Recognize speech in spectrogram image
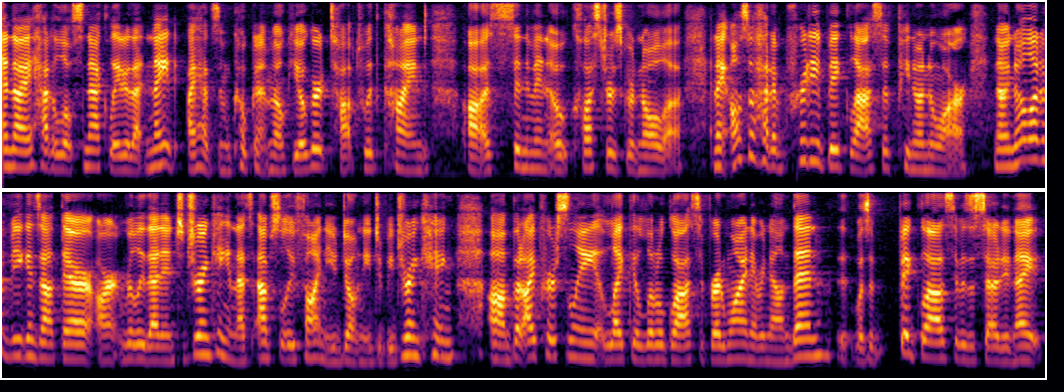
And I had a little snack later that night. I had some coconut milk yogurt topped with kind uh, cinnamon oat clusters granola. And I also had a pretty big glass of Pinot Noir. Now, I know a lot of vegans out there aren't really that into drinking, and that's absolutely fine. You don't need to be drinking. Um, but I personally like a little glass of red wine every now and then. It was a big glass, it was a Saturday night.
